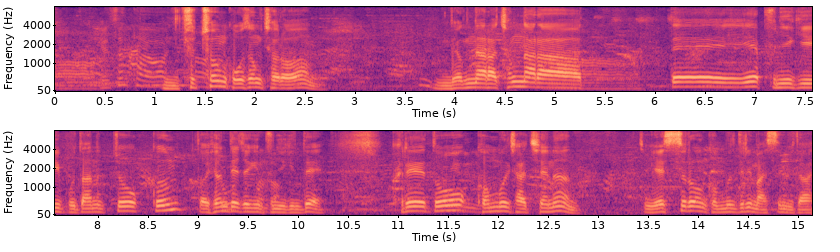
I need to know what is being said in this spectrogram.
아 괜찮다. 음, 주촌 고성처럼 명나라 청나라 때의 분위기보다는 조금 더 현대적인 분위기인데 그래도 건물 자체는 좀 예스러운 건물들이 많습니다.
